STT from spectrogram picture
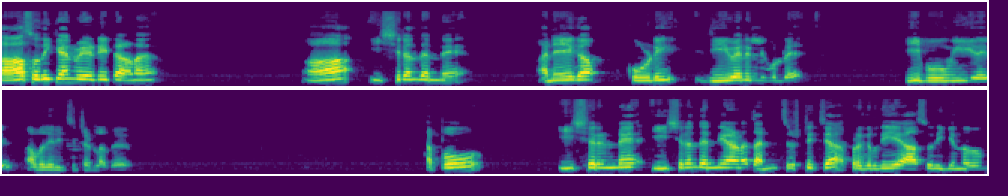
ആസ്വദിക്കാൻ വേണ്ടിയിട്ടാണ് ആ ഈശ്വരൻ തന്നെ അനേകം കോടി ജീവനിലൂടെ ഈ ഭൂമിയിൽ അവതരിച്ചിട്ടുള്ളത്. അപ്പോ ഈശ്വരനെ ഈശ്വരൻ തന്നെയാണ് തൻ സൃഷ്ടിച്ച പ്രകൃതിയെ ആസ്വദിക്കുന്നതും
